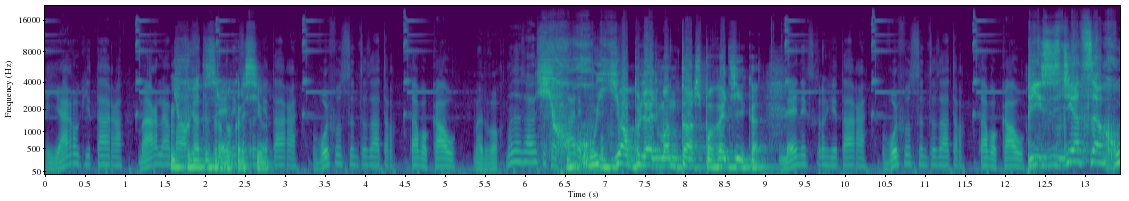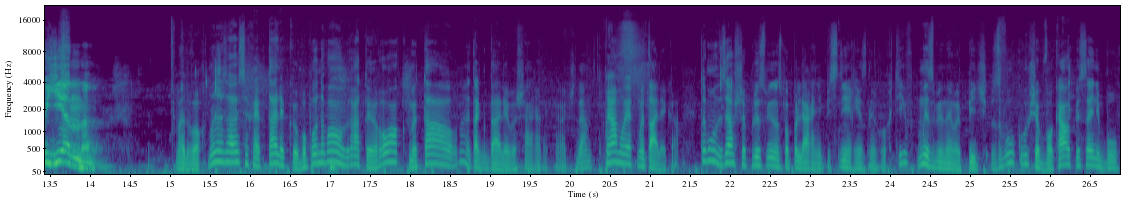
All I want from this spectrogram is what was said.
Яро гітара, Мерля Ніхуя ти зробив красиво. гітара, Вольфус синтезатор та вокал Ми називаємося Касталік. Хуя, блядь, монтаж, погоди-ка. Ленікс гітара, Вольфус синтезатор та вокал Піздець, охуєнно. Медвор. Ми називалися хайпталікою, бо планували грати рок, метал, ну і так далі, ви шарите, коротше, да? Прямо як металіка. Тому, взявши плюс-мінус популярні пісні різних гуртів, ми змінили піч звуку, щоб вокал пісень був.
